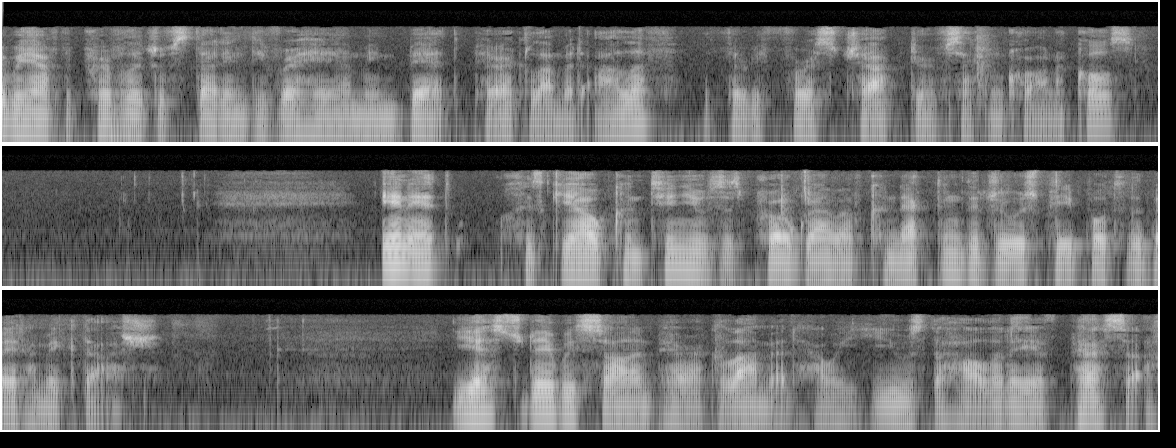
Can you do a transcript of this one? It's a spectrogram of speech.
we have the privilege of studying Divrei Hayamim Bet, Perek Lamed Aleph, the 31st chapter of Second Chronicles. In it, Chizkiyahu continues his program of connecting the Jewish people to the Beit HaMikdash. Yesterday we saw in Perek Lamed how he used the holiday of Pesach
